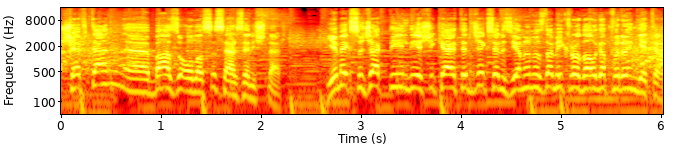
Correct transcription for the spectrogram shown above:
Şeften e, bazı olası serzenişler. Yemek sıcak değil diye şikayet edecekseniz yanınızda mikrodalga fırın getirin.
